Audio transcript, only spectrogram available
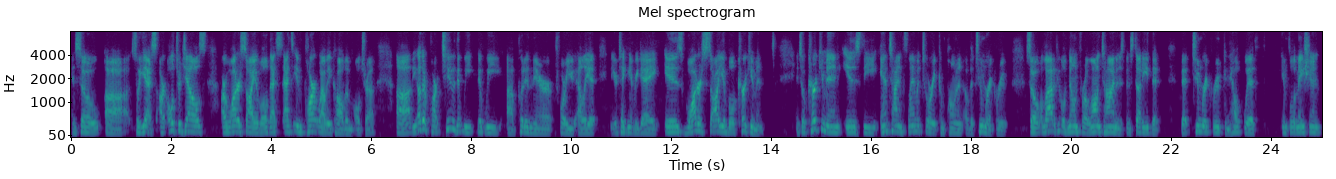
And so, uh, so yes, our ultra gels are water soluble. That's that's in part why we call them ultra. Uh, the other part too that we that we uh, put in there for you, Elliot, that you're taking every day is water soluble curcumin. And so curcumin is the anti-inflammatory component of the turmeric root. So a lot of people have known for a long time, and it's been studied that that turmeric root can help with inflammation.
